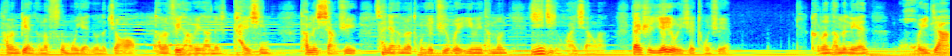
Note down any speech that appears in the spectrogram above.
他们变成了父母眼中的骄傲，他们非常非常的开心，他们想去参加他们的同学聚会，因为他们衣锦还乡了。但是也有一些同学，可能他们连回家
